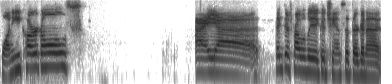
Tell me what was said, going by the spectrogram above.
20 Cardinals. I uh, think there's probably a good chance that they're going to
